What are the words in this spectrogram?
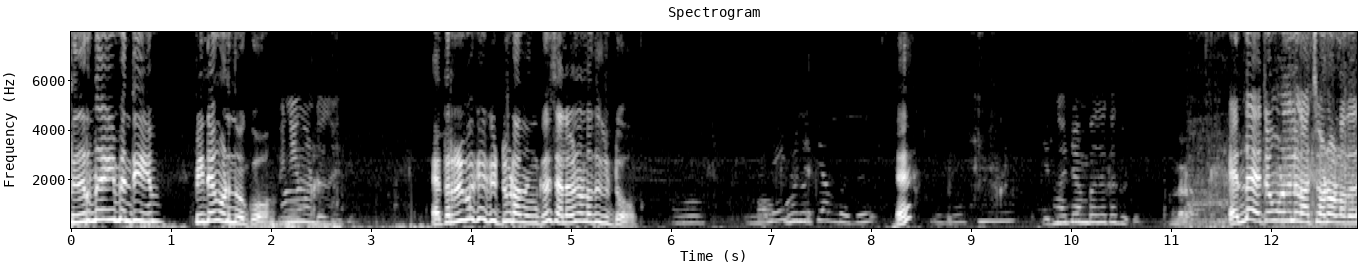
തീർന്നു കഴിയുമ്പോൾ എന്ത് ചെയ്യും? പിന്നെ കൊണ്ട് നോക്കുവോ എത്ര രൂപയൊക്കെ കിട്ടൂടാ നിങ്ങൾക്ക് ചെലവിനുള്ളത് കിട്ടുമോ ഏ? കിട്ടും. എന്താ ഏറ്റവും കൂടുതൽ കച്ചവടം ഉള്ളത്?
